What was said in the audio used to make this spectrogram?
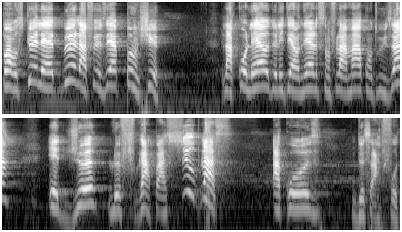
parce que les bœufs la faisaient pencher. La colère de l'Éternel s'enflamma contre Usa, et Dieu le frappa sur place à cause de sa faute.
